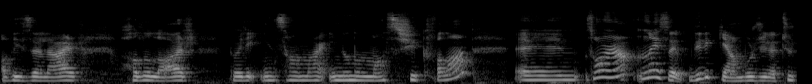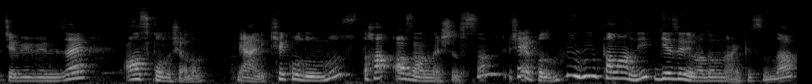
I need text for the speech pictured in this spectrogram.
avizeler, halılar, böyle insanlar inanılmaz şık falan. Ee, sonra neyse dedik ki yani Burcu ile Türkçe birbirimize az konuşalım. Yani kekoluğumuz daha az anlaşılsın. Şey yapalım falan deyip gezelim adamın arkasında.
